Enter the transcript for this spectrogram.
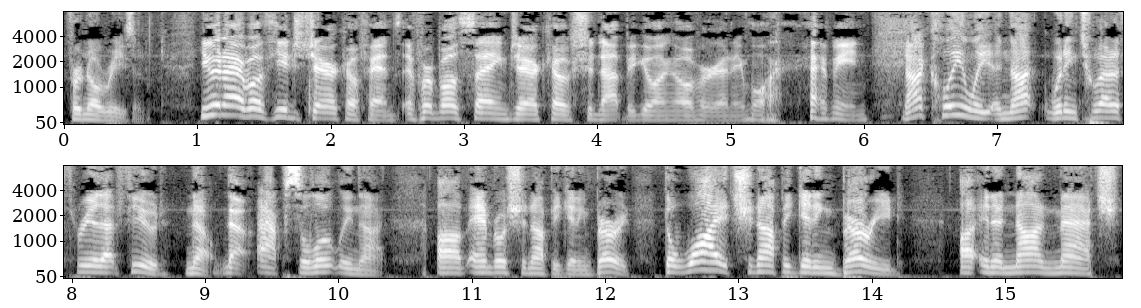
for no reason. You and I are both huge Jericho fans. If we're both saying Jericho should not be going over anymore, I mean, Not cleanly and not winning two out of three of that feud. No. No. Absolutely not. Um, Ambrose should not be getting buried. The Wyatt should not be getting buried uh, in a non match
